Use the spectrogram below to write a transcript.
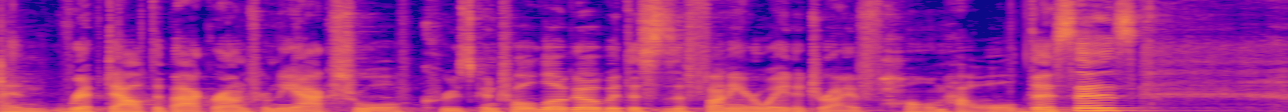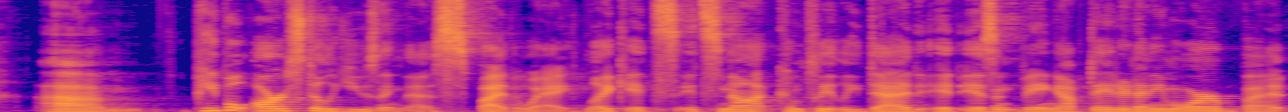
and ripped out the background from the actual Cruise Control logo, but this is a funnier way to drive home how old this is. Um, people are still using this, by the way. Like it's it's not completely dead. It isn't being updated anymore, but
